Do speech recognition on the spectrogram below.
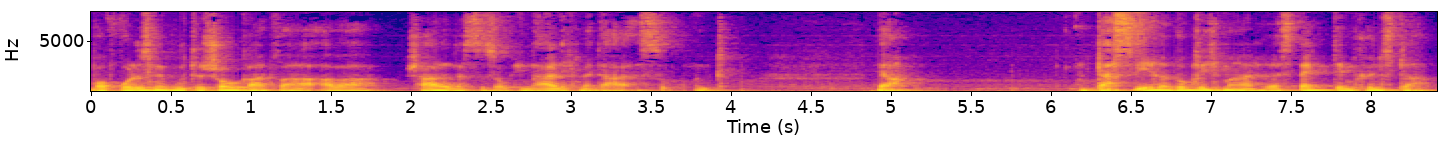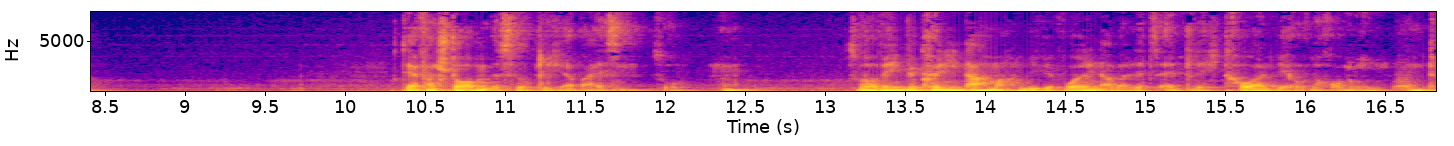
obwohl es eine gute Show gerade war, aber schade, dass das Original nicht mehr da ist. So. Und ja, und das wäre wirklich mal Respekt dem Künstler der verstorben ist, wirklich erweisen. So, ne? so wir können ihn nachmachen, wie wir wollen, aber letztendlich trauern wir auch noch um ihn. Und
